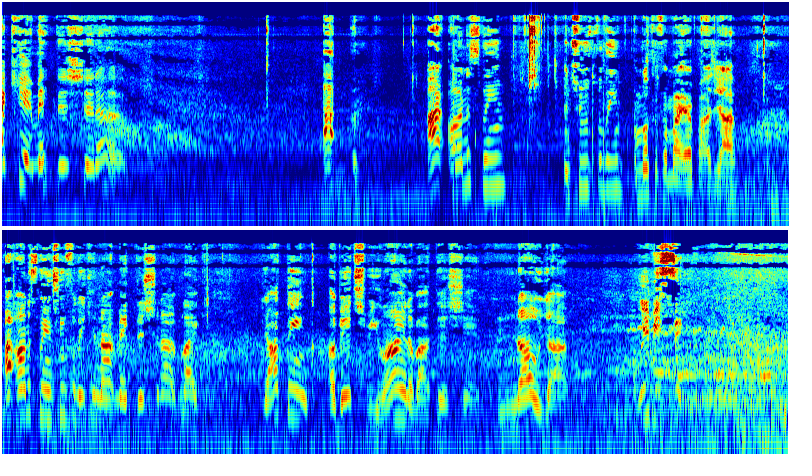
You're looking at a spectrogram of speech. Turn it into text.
I can't make this shit up. I I honestly and truthfully, I'm looking for my AirPods, y'all. I honestly and truthfully cannot make this shit up. Like, y'all think a bitch be lying about this shit? No, y'all. We be sick.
